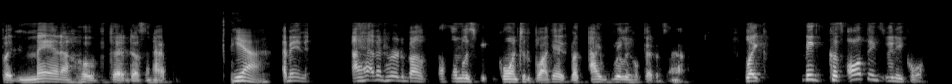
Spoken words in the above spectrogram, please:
but man, I hope that doesn't happen. Yeah. I mean, I haven't heard about the homeless going to the blockades, but I really hope that doesn't happen. Like, because all things being equal,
